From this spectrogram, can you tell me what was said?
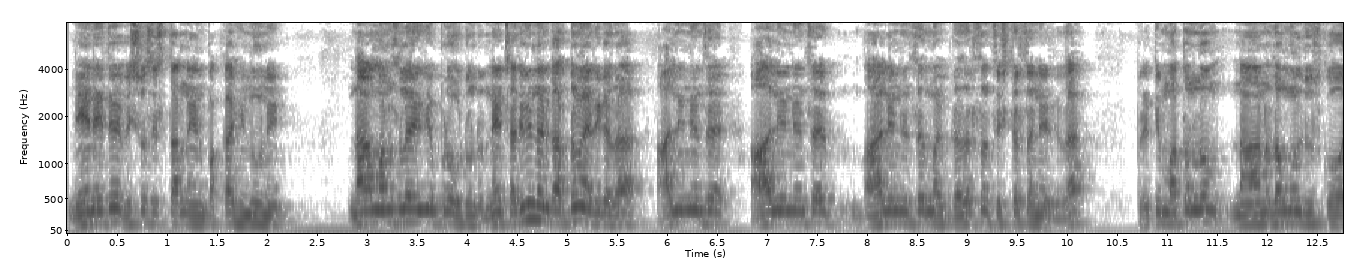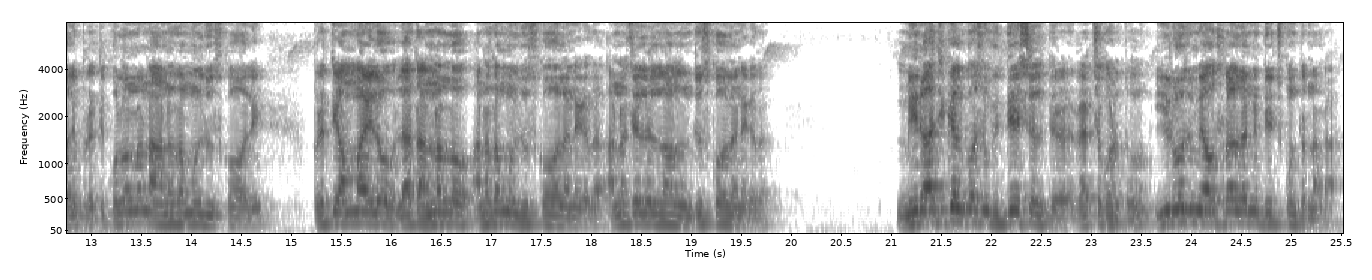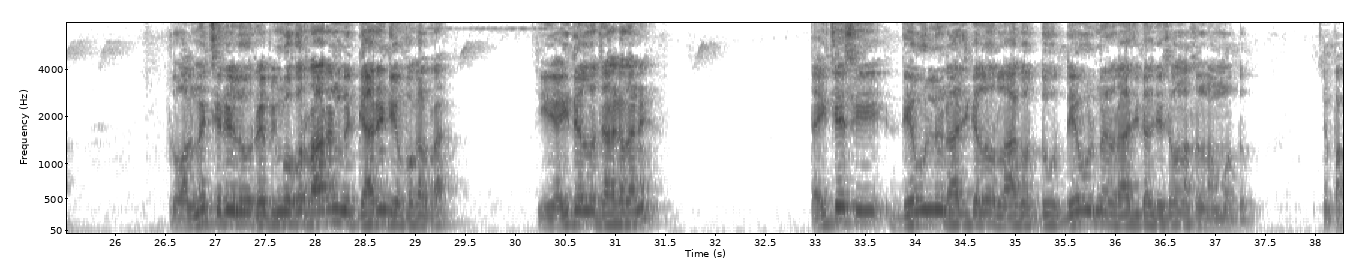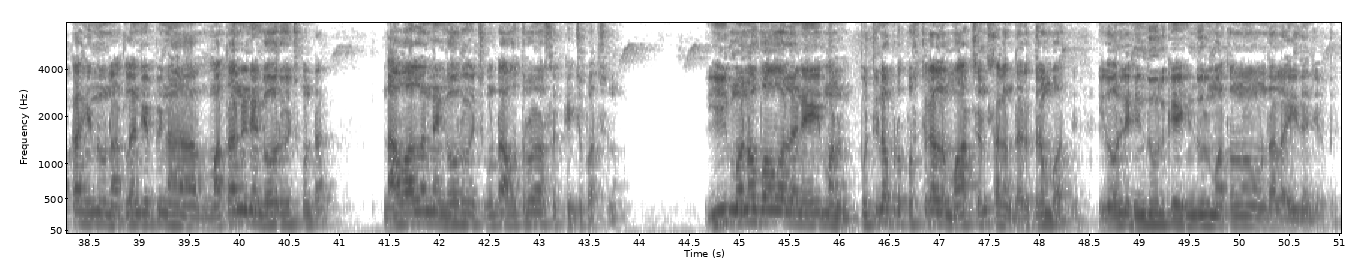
నేనైతే విశ్వసిస్తాను. నేను పక్కా హిందువుని. నా మనసులో ఎప్పుడు ఒకటి ఉంటుంది. నేను చదివిన దానికి అర్థమే అది కదా. All Indians all Indians all Indians my brothers and sisters అనేది కదా. ప్రతి మతంలో నా అన్నదమ్ములు చూసుకోవాలి. ప్రతి కులంలో నా అన్నదమ్ములు చూసుకోవాలి. ప్రతి అమ్మాయిలో లేకపోతే అన్నల్లో అన్నదమ్ములు చూసుకోవాలనే కదా. అన్న చెల్లెళ్ళని చూసుకోవాలనే కదా. మీ రాజకీయాల కోసం విద్వేషాలు తె- రెచ్చగొడుతూ ఈరోజు మీ అవసరాలన్నీ తీర్చుకుంటున్నారా? ఇప్పుడు వాళ్ళ మీద చర్యలు రేపు ఇంకొకరు రారని మీరు గ్యారంటీ ఇవ్వగలరా? ఈ ఐదేళ్ళలో జరగదని? దయచేసి దేవుళ్ళని రాజకీయాల్లో లాగొద్దు. దేవుడి మీద రాజకీయాలు చేసే వాళ్ళని అసలు నమ్మొద్దు. నేను పక్కా హిందువుని అట్లా అని చెప్పి నా మతాన్ని నేను గౌరవించుకుంటా నా వాళ్ళని నేను గౌరవించుకుంటా అవతల అసలు కించపరచను. ఈ మనోభావాలు అనేవి మనం పుట్టినప్పుడు పుస్తకాల్లో మార్చండి సగం దరిద్రం పోద్ది. ఇది ఓన్లీ హిందువులకే హిందువులు మాత్రంలో ఉండాలా ఇదని చెప్పి.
